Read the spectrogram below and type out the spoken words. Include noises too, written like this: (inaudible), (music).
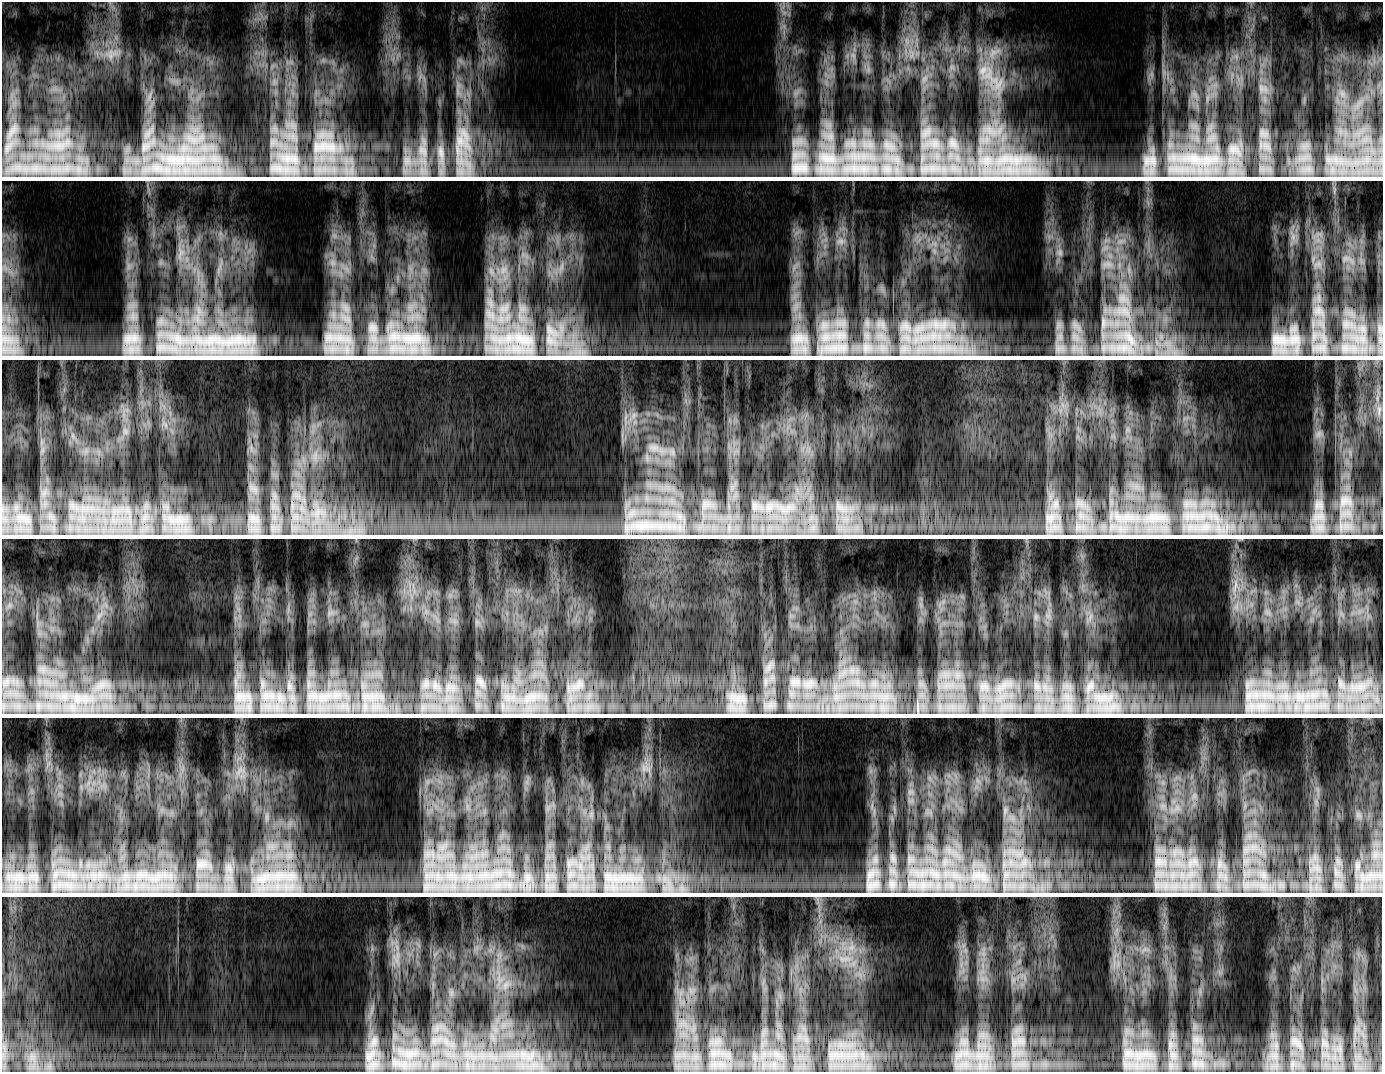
doamnelor și domnilor senatori și deputați. Sunt mai bine de 60 de ani de când m-am adresat ultima oară națiunii române de la tribuna Parlamentului. Am primit cu bucurie și cu speranță invitația reprezentanților legitimi a poporului. Prima noastră datorie astăzi este să ne amintim de toți cei care au murit pentru independență și libertățile noastre în toate războaiele pe care a trebuit să le ducem și în evenimentele din decembrie 1989 care au dărâmat dictatura comunistă. Nu putem avea viitor fără a respecta trecutul nostru. Ultimii 20 de ani au adus democrație, libertăți și un început de prosperitate.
